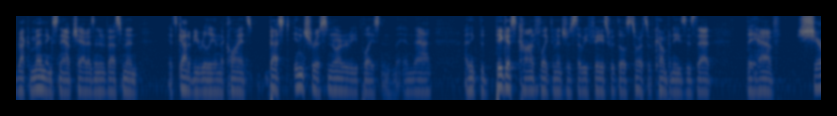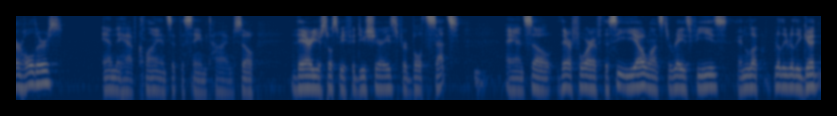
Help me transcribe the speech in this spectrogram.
recommending Snapchat as an investment, it's got to be really in the client's best interest in order to be placed in, in that. I think the biggest conflict of interest that we face with those sorts of companies is that they have – shareholders and they have clients at the same time. So there you're supposed to be fiduciaries for both sets. And so therefore if the CEO wants to raise fees and look really really good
